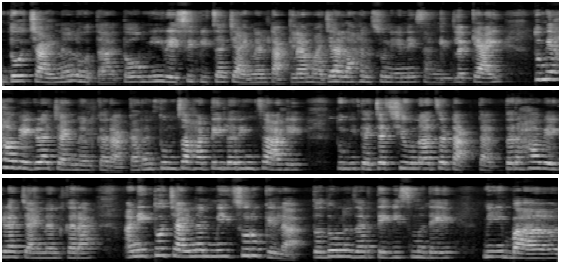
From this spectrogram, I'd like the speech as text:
जो चॅनल होता तो मी रेसिपीचा चॅनल टाकला. माझ्या लहान सुनेने सांगितलं की आई तुम्ही हा वेगळा चॅनल करा कारण तुमचा हा टेलरिंगचा आहे. तुम्ही त्याच्यात शिवणाचं टाकतात तर हा वेगळा चॅनल करा. आणि तो चॅनल मी सुरू केला. तो दोन हजार तेवीसमध्ये मी बा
